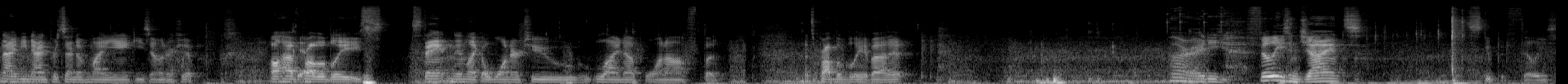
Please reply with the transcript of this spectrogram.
ninety nine percent of my Yankees ownership. I'll have Yeah. probably Stanton in like a one or two lineup one off, but that's probably about it. Alrighty, Phillies and Giants. Stupid Phillies.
